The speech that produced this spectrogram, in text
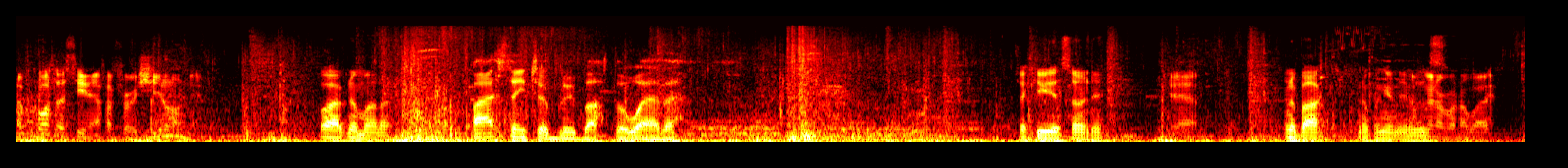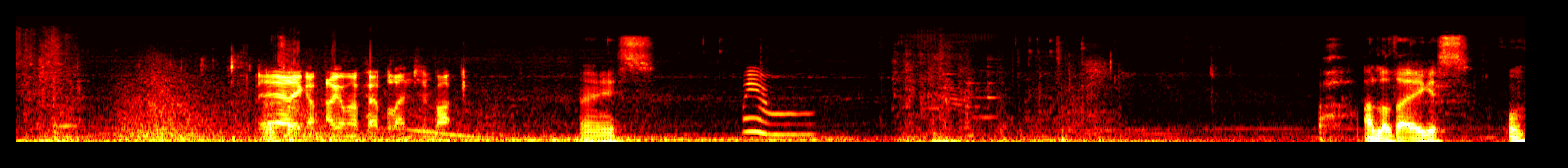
Of course I seen it if I throw a shield on you. Oh, I have no mana. I accidentally took blue buff, but whatever. Check you, don't you? Yeah. In the back. Nothing in the I'm others. gonna run away. Yeah, I got, I got my purple engine back. Nice. Oh, I love that Aegis. Fun.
